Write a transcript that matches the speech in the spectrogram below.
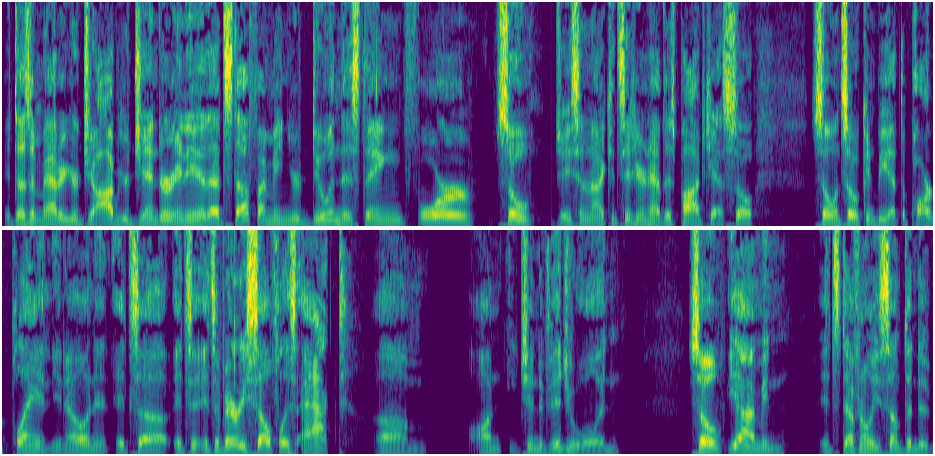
it doesn't matter your job, your gender, any of that stuff. I mean, you're doing this thing for so Jason and I can sit here and have this podcast. So so and so can be at the park playing, you know, and it, it's a it's a it's a very selfless act um, on each individual, and so yeah, I mean, it's definitely something to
